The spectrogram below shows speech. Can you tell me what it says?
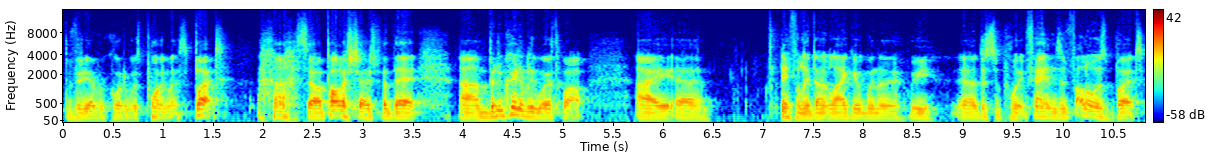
the video recorder was pointless. But so I apologize for that. Um, but incredibly worthwhile. I. Uh, definitely don't like it when uh, we uh, disappoint fans and followers, but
